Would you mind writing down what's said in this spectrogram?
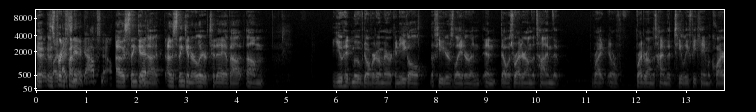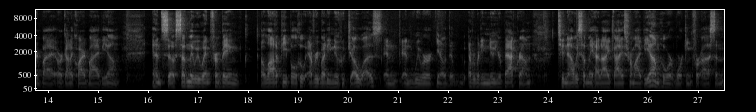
It- it was like, pretty I funny. See the gaps now. I was thinking. Yeah. Uh, I was thinking earlier today about um, you had moved over to American Eagle a few years later, and and that was right around the time that, right or right around the time that Tealeaf became acquired by or got acquired by IBM, and so suddenly we went from being a lot of people who everybody knew who Joe was, and and we were you know that everybody knew your background, to now we suddenly had guys from IBM who were working for us and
